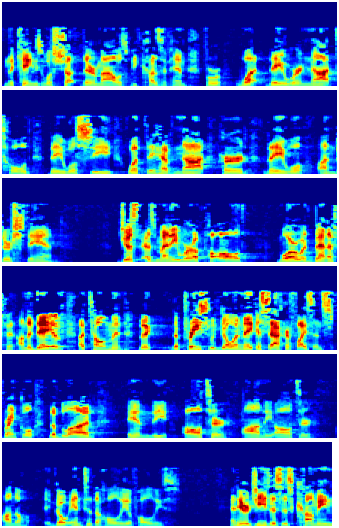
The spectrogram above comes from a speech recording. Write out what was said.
and the kings will shut their mouths because of him. For what they were not told, they will see. What they have not heard, they will understand. Just as many were appalled, more would benefit. On the Day of Atonement, the, the priest would go and make a sacrifice and sprinkle the blood in the altar, on the altar, on the, go into the Holy of Holies. And here Jesus is coming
